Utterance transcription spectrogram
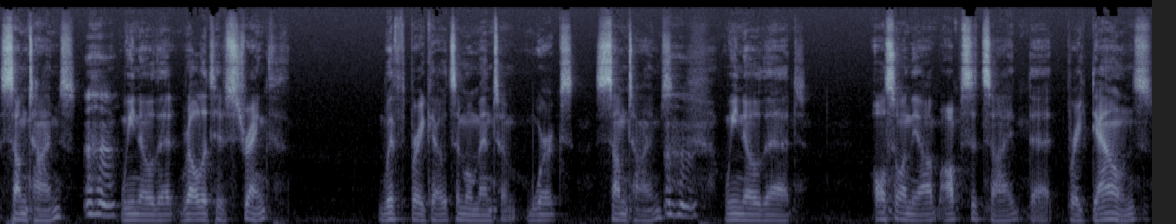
sometimes. Uh-huh. We know that relative strength with breakouts and momentum works sometimes. We know that also on the op- opposite side that breakdowns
